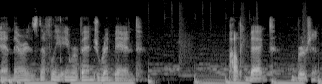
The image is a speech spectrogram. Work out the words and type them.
and there is definitely a Revenge Red Band polybagged version.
